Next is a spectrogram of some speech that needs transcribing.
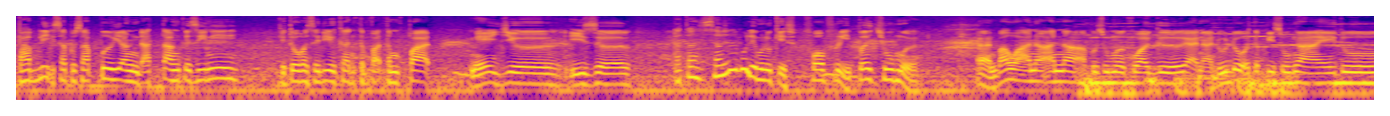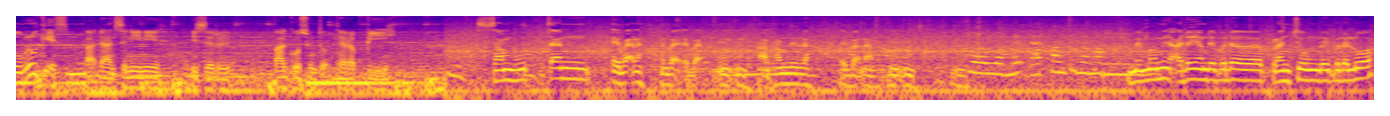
Public siapa-siapa yang datang ke sini kita orang sediakan tempat-tempat meja, easel. Datang saya boleh melukis for free percuma kan bawa anak-anak apa semua keluarga kan ha, duduk tepi sungai tu melukis dan seni ni is bagus untuk terapi sambutan hebat lah hebat hebat mm-hmm. alhamdulillah hebat lah mm-hmm. so yang datang tu memang memang ada yang daripada pelancong daripada luar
